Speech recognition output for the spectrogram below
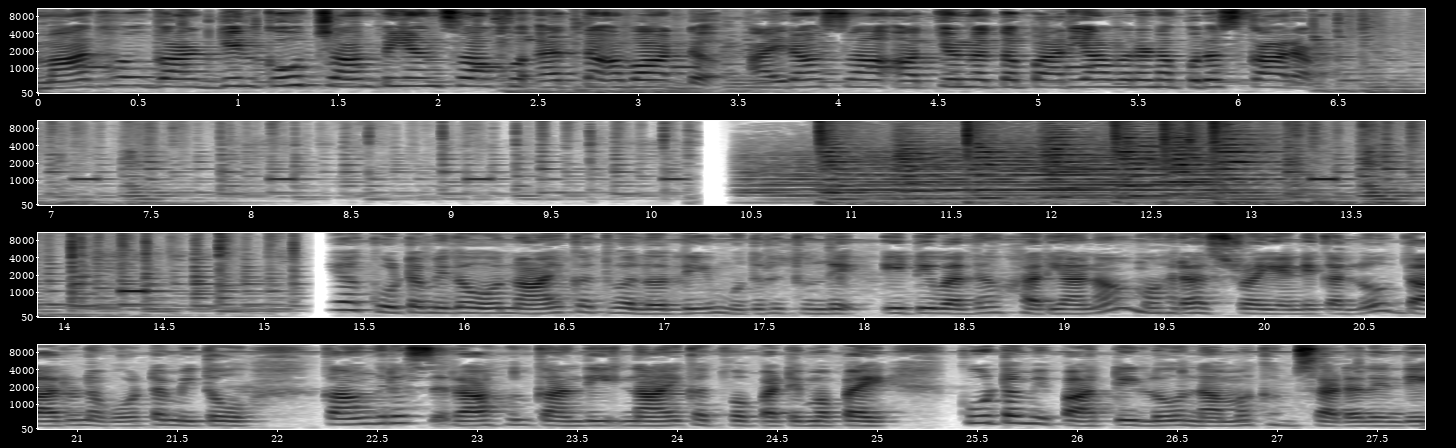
మాధవ్ గాడ్గిల్కు ఛాంపియన్స్ ఆఫ్ ఎర్త్ అవార్డు. ఐరాసా అత్యున్నత పర్యావరణ పురస్కారం. కూటమిలో నాయకత్వ లొల్లి ముదురుతుంది. ఇటీవల హర్యానా మహారాష్ట్ర ఎన్నికల్లో దారుణ ఓటమితో కాంగ్రెస్ రాహుల్ గాంధీ నాయకత్వ పటిమపై కూటమి పార్టీల్లో నమ్మకం సడలింది.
